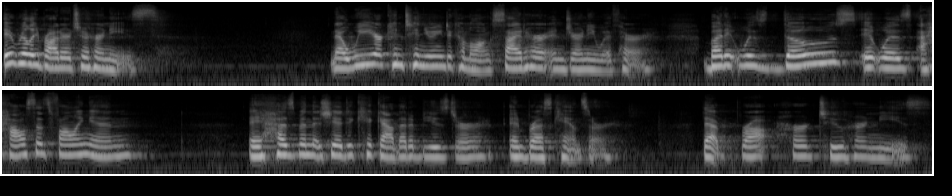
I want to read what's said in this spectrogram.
It really brought her to her knees. Now, we are continuing to come alongside her and journey with her. But it was those, it was a house that's falling in, a husband that she had to kick out that abused her, and breast cancer that brought her to her knees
